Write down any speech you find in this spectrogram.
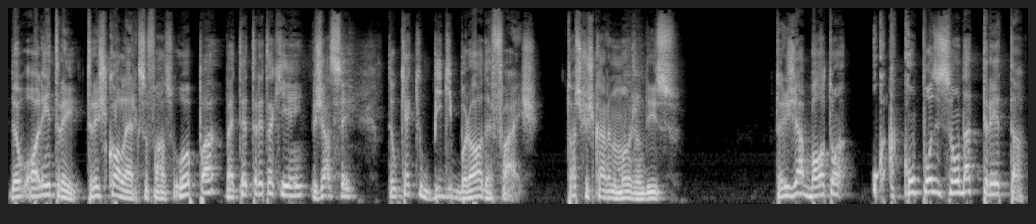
Deu, olha, entrei, três coléricos, eu faço, opa, vai ter treta aqui, hein? Já sei. Então o que é que o Big Brother faz? Tu acha que os caras não manjam disso? Então eles já botam composição da treta.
